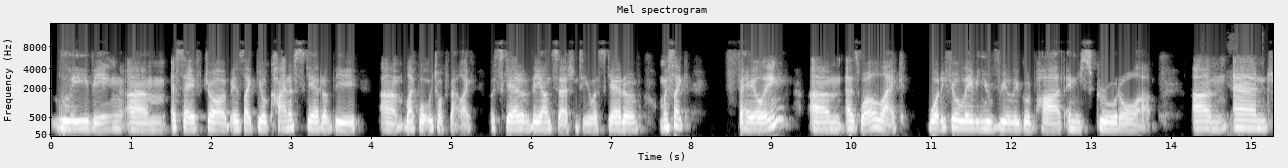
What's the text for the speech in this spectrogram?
leaving um, a safe job is like you're kind of scared of the um, like what we talked about, like we're scared of the uncertainty, we're scared of almost like failing as well. Like, what if you're leaving a really good path and you screw it all up? Um, and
